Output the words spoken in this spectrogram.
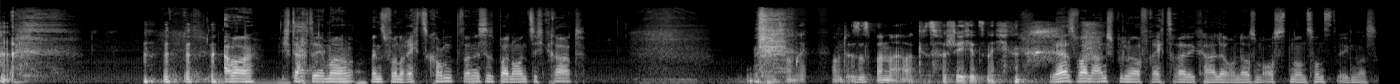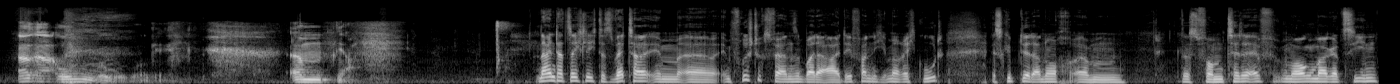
Aber ich dachte immer, wenn es von rechts kommt, dann ist es bei 90 Grad. Wenn es von rechts kommt, ist es bei Das verstehe ich jetzt nicht. Ja, es war eine Anspielung auf Rechtsradikale und aus dem Osten und sonst irgendwas. Ah, ah, oh, oh, okay. Ähm, ja. Nein, tatsächlich, das Wetter im, äh, im Frühstücksfernsehen bei der ARD fand ich immer recht gut. Es gibt ja dann noch ähm, das vom ZDF Morgenmagazin.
